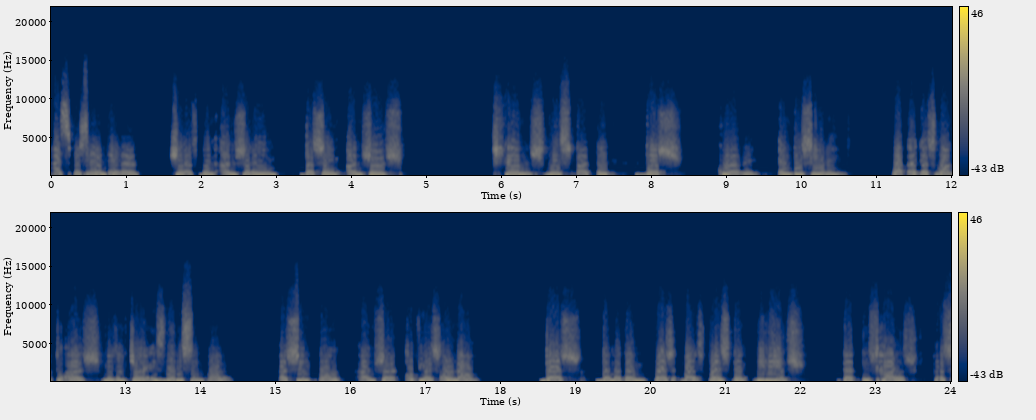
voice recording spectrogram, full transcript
as Madam presented. Chair, she has been answering the same answers since we started this query and this hearing. What I just want to ask, Madam Chair, is very simple. A simple answer of yes or no. Does the Madam Pres- Vice President believes that this House has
